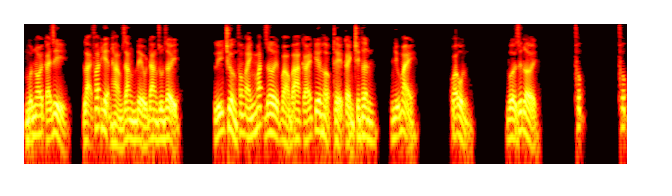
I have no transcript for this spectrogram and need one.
muốn nói cái gì, lại phát hiện hàm răng đều đang run rẩy. Lý trường phong ánh mắt rơi vào ba cái kia hợp thể cảnh trên thân nhữ mày. Quá ổn. Vừa dứt lời. Phúc phúc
